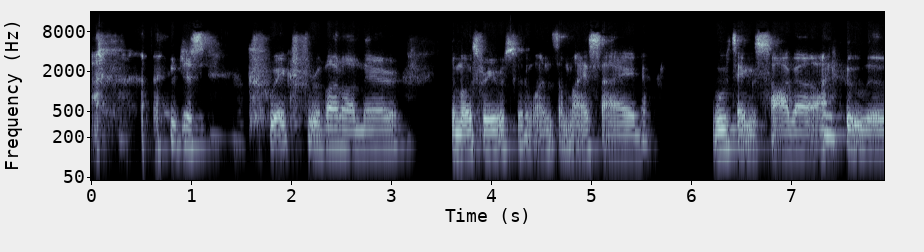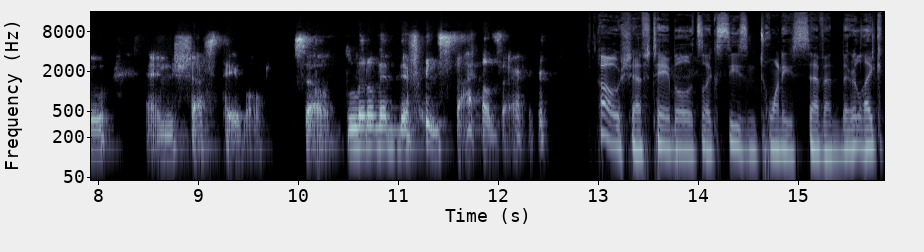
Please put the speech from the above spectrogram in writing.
Just quick rebuttal on there. The most recent ones on my side: Wu Tang Saga on Hulu and Chef's Table. So a little bit different styles there. Oh, Chef's Table. It's like season 27. They're like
